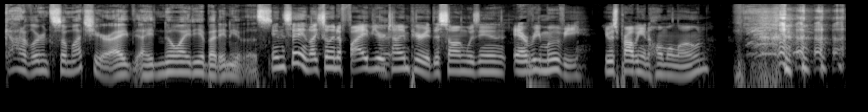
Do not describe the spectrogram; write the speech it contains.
God, I've learned so much here. I, I had no idea about any of this. Insane. Like so in a 5-year time period, this song was in every movie. It was probably in Home Alone.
